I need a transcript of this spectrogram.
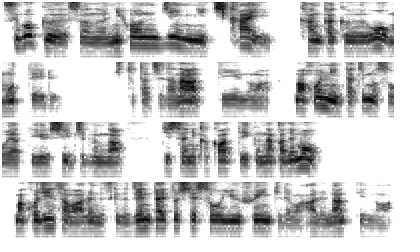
すごくその日本人に近い感覚を持っている人たちだなっていうのは、まあ本人たちもそうやって言うし、自分が実際に関わっていく中でも、まあ個人差はあるんですけど、全体としてそういう雰囲気ではあるなっていうのは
